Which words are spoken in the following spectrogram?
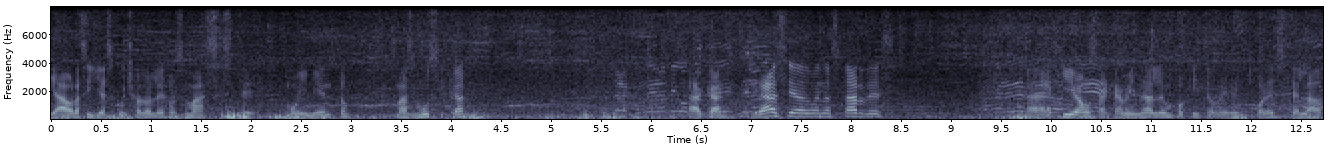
Y ahora sí ya escucho a lo lejos más este movimiento, más música. Acá. Gracias, buenas tardes. Aquí vamos a caminarle un poquito, miren, por este lado.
